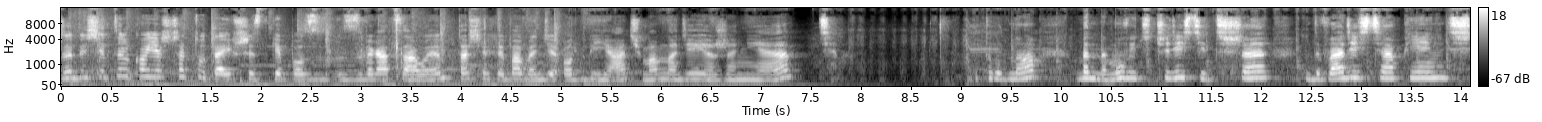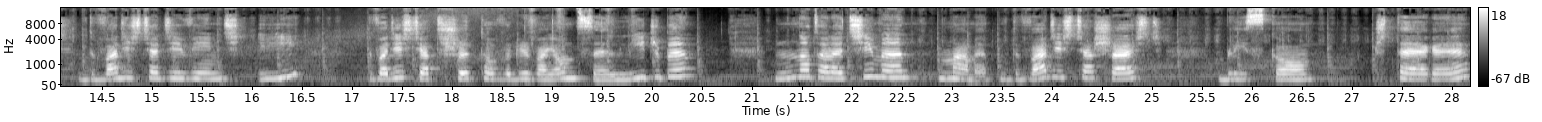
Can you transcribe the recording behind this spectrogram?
Żeby się tylko jeszcze tutaj wszystkie pozwracały. Ta się chyba będzie odbijać. Mam nadzieję, że nie. Trudno. Będę mówić 33, 25, 29 i 23 to wygrywające liczby. No to lecimy. Mamy 26, blisko 4.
